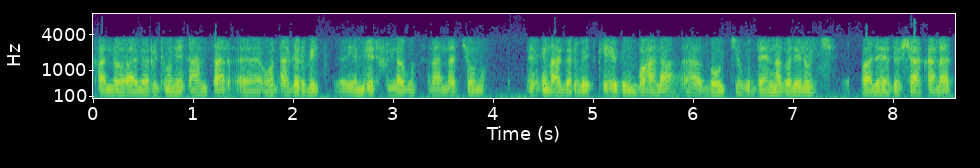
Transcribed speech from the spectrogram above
ካለው የሀገሪቱ ሁኔታ አንጻር ወደ ሀገር ቤት የመሄድ ፍላጎት ስላላቸው ነው። ግን አገር ቤት ከሄዱም በኋላ በውጭ ጉዳይና በሌሎች ባለድርሻ አካላት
